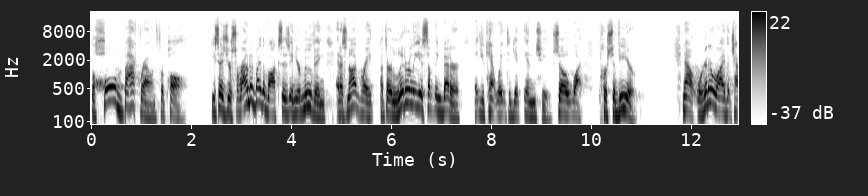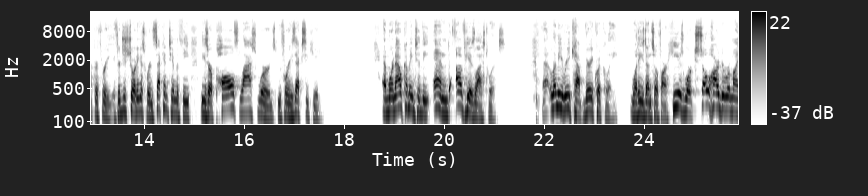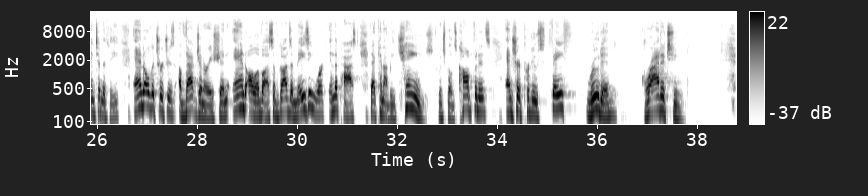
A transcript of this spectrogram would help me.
the whole background for Paul. He says you're surrounded by the boxes and you're moving and it's not great, but there literally is something better that you can't wait to get into. So what? Persevere. Now, we're going to arrive at chapter three. If you're just joining us, we're in 2 Timothy. These are Paul's last words before he's executed. And we're now coming to the end of his last words. Now, let me recap very quickly what he's done so far. He has worked so hard to remind Timothy and all the churches of that generation and all of us of God's amazing work in the past that cannot be changed, which builds confidence and should produce faith rooted gratitude.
